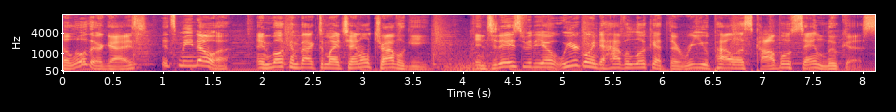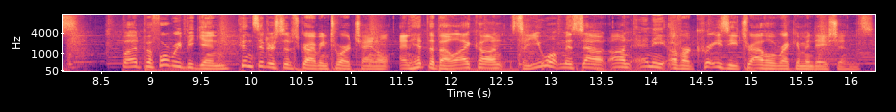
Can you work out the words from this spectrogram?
Hello there guys, it's me Noah, and welcome back to my channel Travel Geek. In today's video, we are going to have a look at the Riu Palace Cabo San Lucas. But before we begin, consider subscribing to our channel and hit the bell icon so you won't miss out on any of our crazy travel recommendations.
